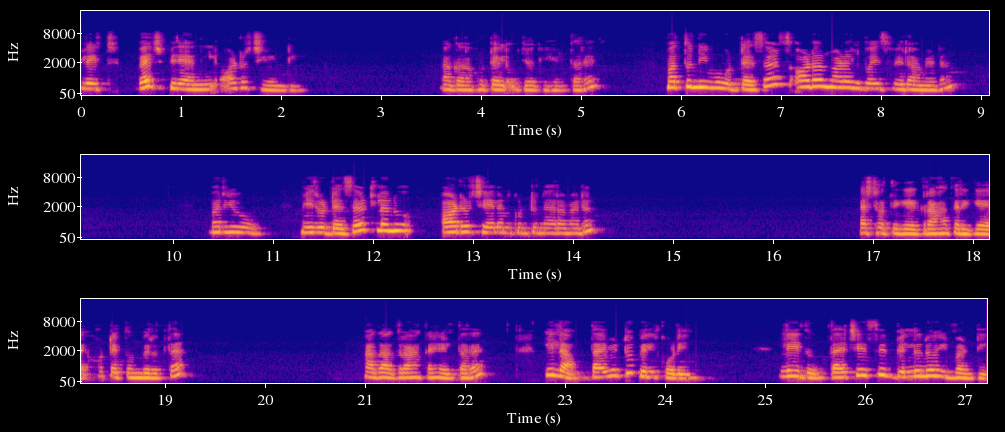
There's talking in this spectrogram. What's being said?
ಪ್ಲೇಟ್ ವೆಜ್ ಬಿರಿಯಾನಿ ಆರ್ಡರ್ ಚೇಂಡಿ ಆಗ ಹೋಟೆಲ್ ಉದ್ಯೋಗಿ ಹೇಳ್ತಾರೆ, ಮತ್ತು ನೀವು ಡೆಸರ್ಟ್ಸ್ ಆರ್ಡರ್ ಮಾಡಲು ಬಯಸುವಿರಾ ಮೇಡಮ್ మరియు మీరు డెజర్ట్లను ಆರ್ಡರ್ చేయాలనుకుంటున్నారా ಮೇಡಮ್ ಅಷ್ಟೊತ್ತಿಗೆ ಗ್ರಾಹಕರಿಗೆ ಹೊಟ್ಟೆ ತುಂಬಿರುತ್ತೆ ಆಗ ಗ್ರಾಹಕ ಹೇಳ್ತಾರೆ ಇಲ್ಲ ದಯವಿಟ್ಟು ಬಿಲ್ ಕೊಡಿ ಲೀದು ದಯಚೇಸಿ ಬಿಲ್ಲನ್ನು ఇవ్వండి.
